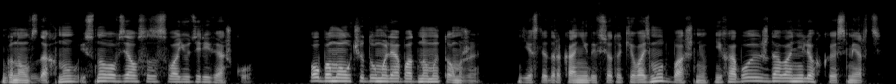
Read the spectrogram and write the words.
Гном вздохнул и снова взялся за свою деревяшку. Оба молча думали об одном и том же. Если дракониды все-таки возьмут башню, их обоих ждала нелегкая смерть.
